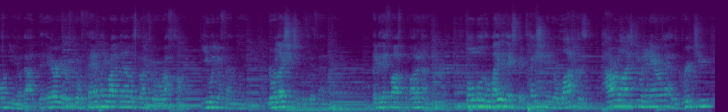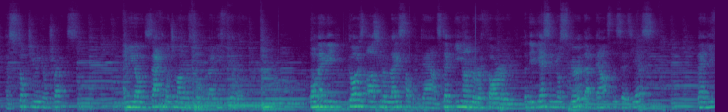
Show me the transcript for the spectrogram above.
on you about the area of your family right now is going through a rough time. You and your family, your relationship with your family. Maybe they're far from, I don't know. Or, or the weight of expectation in your life has paralyzed you in an area, has gripped you, has stopped you in your tracks. And you know exactly what your mother was talking about, you feel it. Or maybe God has asked you to lay something down, step in under authority. But the yes in your spirit, that bounce that says yes, man, you've,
